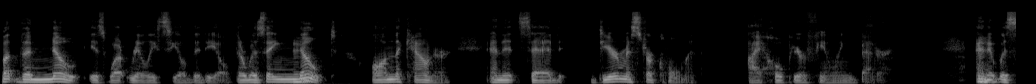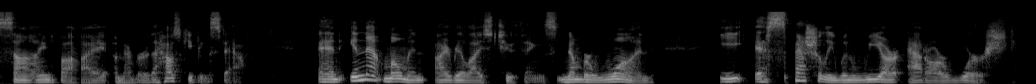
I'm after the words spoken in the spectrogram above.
But the note is what really sealed the deal. There was a mm. note on the counter, and it said, Dear Mr. Coleman, I hope you're feeling better and it was signed by a member of the housekeeping staff. And in that moment, I realized two things. Number one, especially when we are at our worst,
